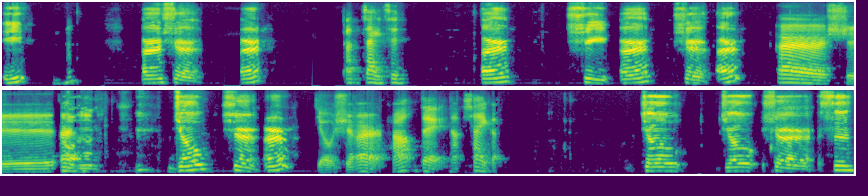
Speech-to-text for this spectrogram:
一，嗯哼，二十二，啊，再一次，二十二，十二，二十二，哦，嗯，九十二，九十二，好，对，那下一个，九九十四，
